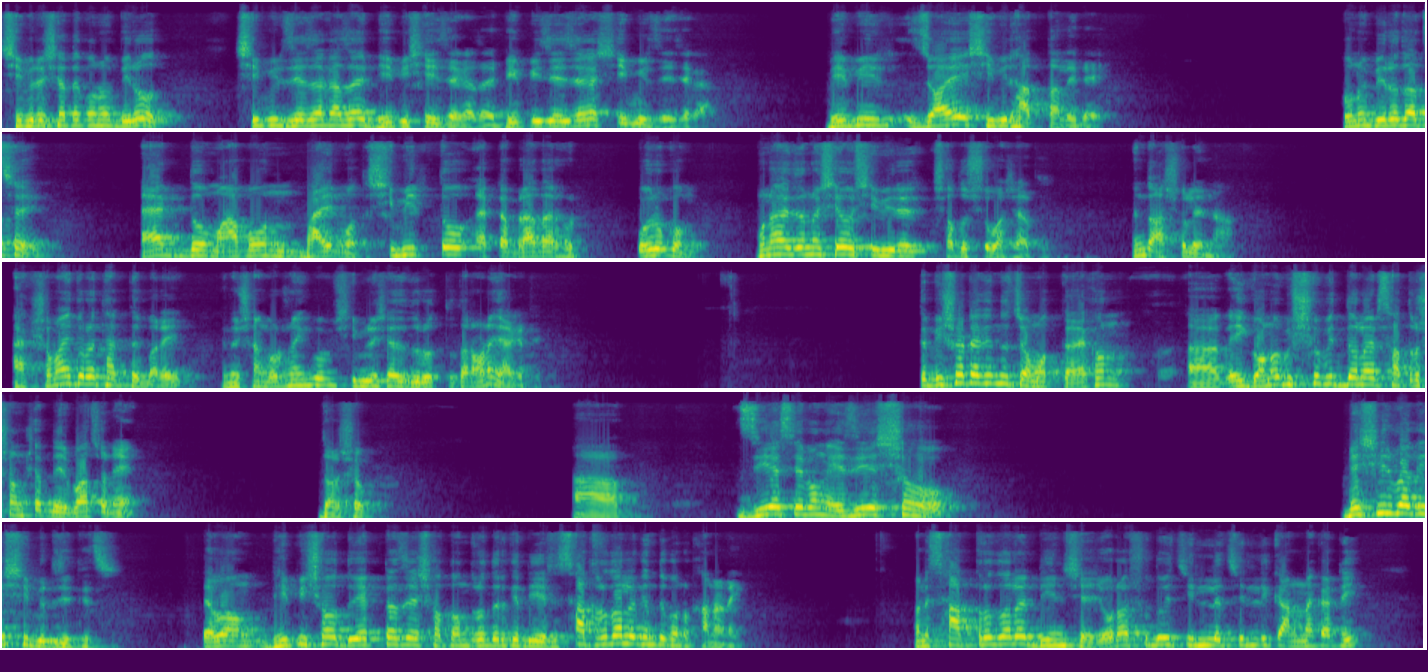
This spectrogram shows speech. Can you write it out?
শিবিরের সাথে কোনো বিরোধ? শিবির যে জায়গা যায় ভিপি সেই জায়গা যায়। ভিপি যে জায়গায় শিবির যে জায়গা। ভিপির জয়ে শিবির হাততালি দেয়। কোনো বিরোধ আছে? একদম আপন ভাইয়ের মতো। শিবির তো একটা ব্রাদারহুড ওইরকম। মনে হয় যেন সেও শিবিরের সদস্য বা সাথে। কিন্তু আসলে না। এক সময় করে থাকতে পারে, কিন্তু সাংগঠনিকভাবে শিবিরের সাথে দূরত্ব তার অনেক আগে থেকে। তো বিষয়টা কিন্তু চমৎকার। এখন এই গণবিশ্ববিদ্যালয়ের ছাত্র সংসদ নির্বাচনে দর্শক জিএস এবং এজিএস সহ বেশিরভাগই শিবির জিতেছে এবং ভিপি সহ দু একটা যে স্বতন্ত্রদেরকে দিয়েছে ছাত্র দলের কিন্তু কোনো খানা নেই। মানে ছাত্র দলের দিন শেষ, ওরা শুধু চিল্লে চিল্লি, কান্নাকাটি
